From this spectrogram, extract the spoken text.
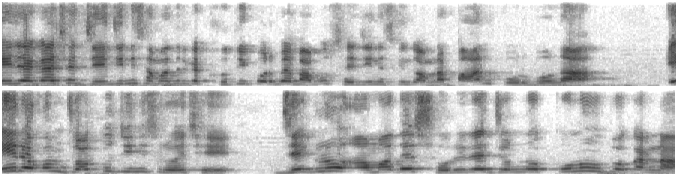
এই জায়গায় আছে, যে জিনিস আমাদেরকে ক্ষতি করবে বাবু, সেই জিনিস কিন্তু আমরা পান করব না। এই রকম যত জিনিস রয়েছে, যেগুলো আমাদের শরীরের জন্য কোনো উপকার না,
